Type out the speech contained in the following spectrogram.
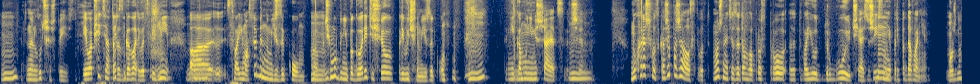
Mm-hmm. Это, наверное, лучшее, что есть. И вообще театр разговаривает с людьми а, своим особенным языком. Mm-hmm. Почему бы не поговорить еще привычным языком? Mm-hmm. Это никому не мешает совершенно. Mm-hmm. Ну хорошо, скажи, пожалуйста, вот можно я тебе задам вопрос про э, твою другую часть жизни mm-hmm. преподавания? Можно.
